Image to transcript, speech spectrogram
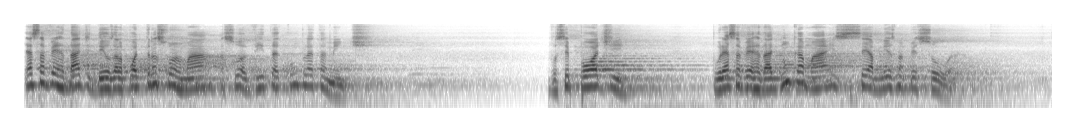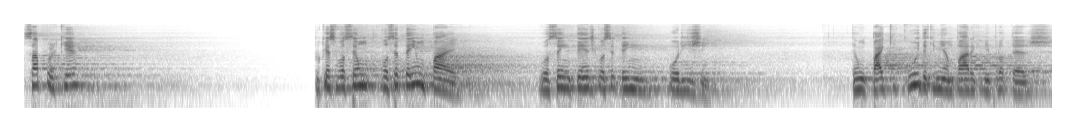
essa verdade de Deus, ela pode transformar a sua vida completamente. Você pode, por essa verdade, nunca mais ser a mesma pessoa. Sabe por quê? Porque se você, é você tem um pai, você entende que você tem origem. Tem um pai que cuida, que me ampara, que me protege.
